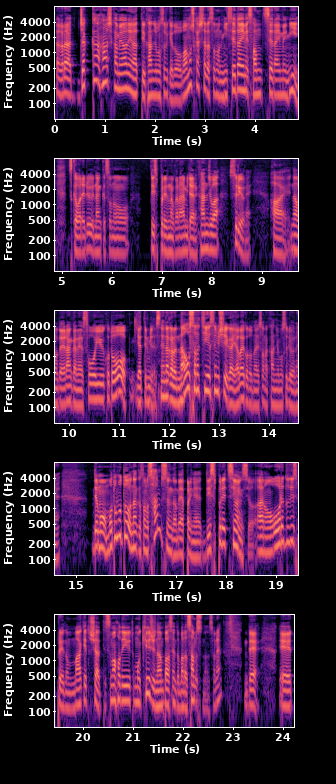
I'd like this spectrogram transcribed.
だから若干話噛み合わねえなっていう感じもするけど、まあもしかしたらその2世代目、3世代目に使われるなんかそのディスプレイなのかなみたいな感じはするよね。はい。なので、なんかね、そういうことをやってるみたいですね。だから、なおさら TSMC がやばいことになりそうな感じもするよね。でも、もともとなんかそのサムスンがやっぱりね、ディスプレイ強いんですよ。あの、 OLED ディスプレイのマーケットシェアってスマホで言うともう90何パーセントまだサムスンなんですよね。で、えー、っ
